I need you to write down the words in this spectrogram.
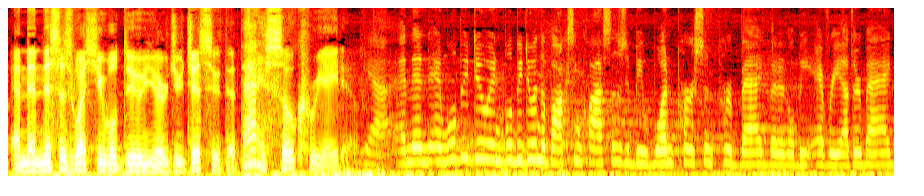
and then this is what you will do your jiu-jitsu. That that is so creative. And then and we'll be doing we'll be doing the boxing classes. It'll be one person per bag, but it'll be every other bag.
